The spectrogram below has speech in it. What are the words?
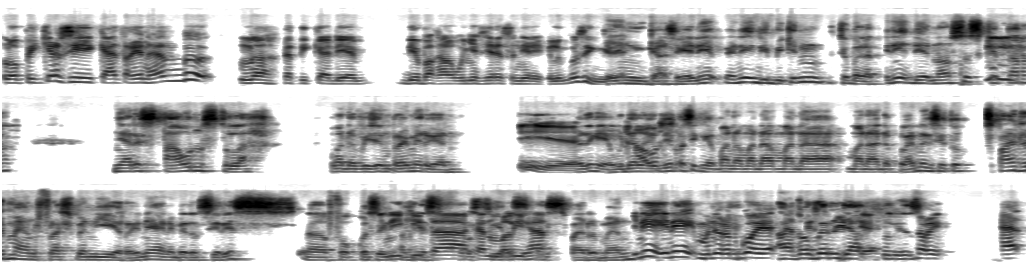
lo pikir si Catherine Han tuh nggak ketika dia dia bakal punya series sendiri. Kalau gue sih enggak. enggak sih. Ini ini dibikin coba lihat. Ini di announce sekitar nyaris tahun setelah WandaVision premier kan. Iya. Berarti kayak udah lah, dia pasti nggak mana mana mana mana ada plan di situ. Spider-Man Freshman Year ini animated series uh, focusing Ini kita akan melihat- Spider-Man. Ini ini menurut gue ya. at rate ja- ya. Sorry. At,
